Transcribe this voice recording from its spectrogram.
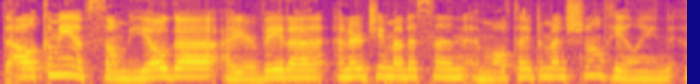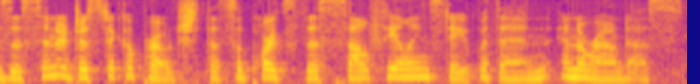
The alchemy of Soma Yoga, Ayurveda, energy medicine, and multidimensional healing is a synergistic approach that supports this self healing state within and around us.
